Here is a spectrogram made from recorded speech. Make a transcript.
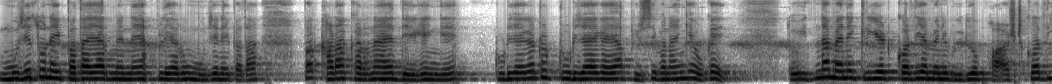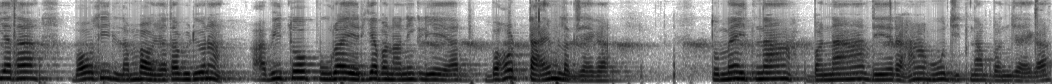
मुझे तो नहीं पता यार, मैं नया प्लेयर हूँ, मुझे नहीं पता। पर खड़ा करना है, देखेंगे। टूट जाएगा तो टूट जाएगा यार, फिर से बनाएँगे ओके तो इतना मैंने क्रिएट कर दिया, मैंने वीडियो फास्ट कर दिया था। बहुत ही लंबा हो जाता वीडियो ना। अभी तो पूरा एरिया बनाने के लिए यार बहुत टाइम लग जाएगा। तो मैं इतना बना दे रहा हूँ जितना बन जाएगा।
